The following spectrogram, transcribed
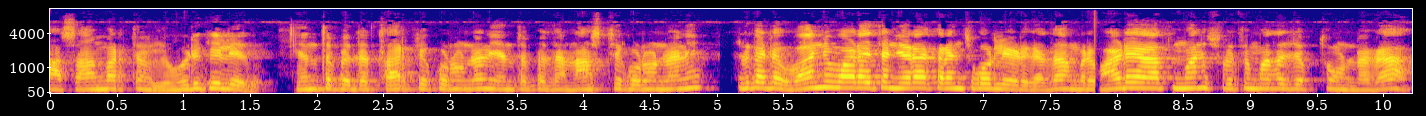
ఆ సామర్థ్యం ఎవడికి లేదు. ఎంత పెద్ద తార్కికుడు ఉండని ఎంత పెద్ద నాస్తికుడు ఉండని ఎందుకంటే వాడిని వాడైతే నిరాకరించుకోలేడు కదా. మరి వాడే ఆత్మ అని శృతి మత చెప్తూ ఉండగా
